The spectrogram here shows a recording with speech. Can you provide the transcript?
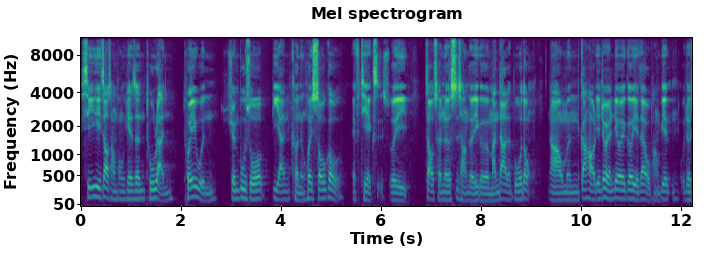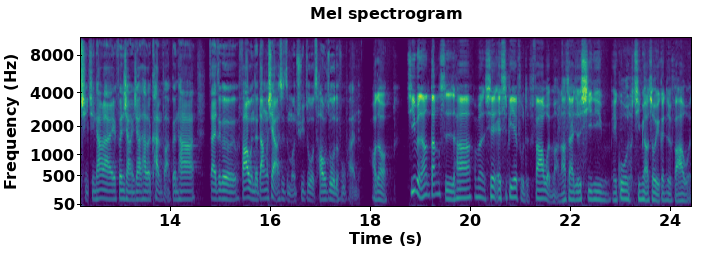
，C D 赵长鹏先生突然推文宣布说，币安可能会收购 FTX，所以造成了市场的一个蛮大的波动。那我们刚好研究员六 A 哥也在我旁边，我就请请他来分享一下他的看法，跟他在这个发文的当下是怎么去做操作的复盘。好的，基本上当时他他们先 SBF 的发文嘛，然后再就是 C D 没过几秒之后也跟着发文。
